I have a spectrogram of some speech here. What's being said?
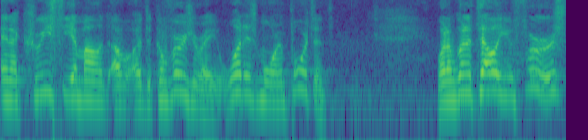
and increase the amount of uh, the conversion rate. What is more important? What I'm going to tell you first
